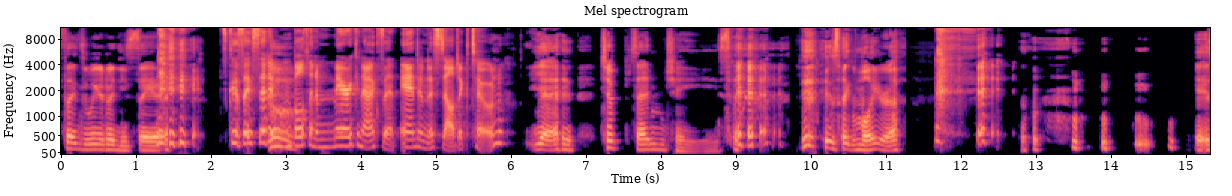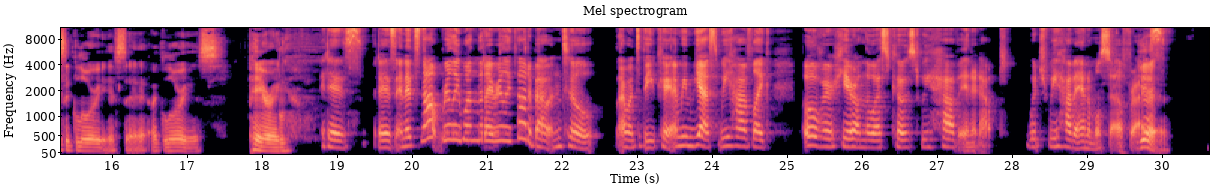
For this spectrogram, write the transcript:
Sounds weird when you say it. it's because I said it in both an American accent and a nostalgic tone. Yeah, chips and cheese. it's like Moira. It is a glorious, uh, a glorious pairing. It is. It is. And it's not really one that I really thought about until I went to the UK. I mean, yes, we have like over here on the West Coast, we have In and Out, which we have animal style fries. Yeah,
